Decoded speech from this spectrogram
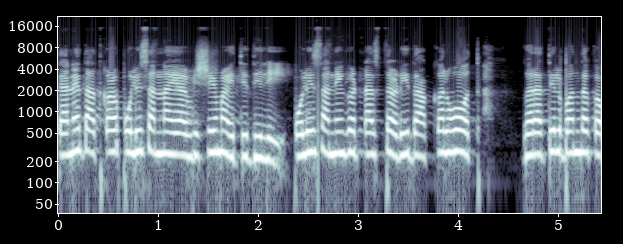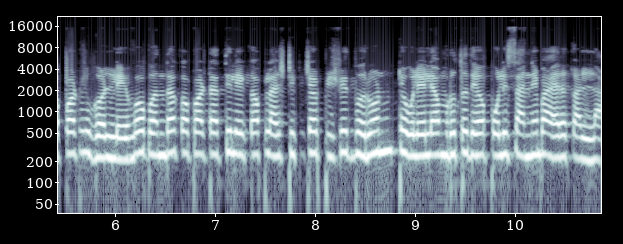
त्याने तात्काळ पोलिसांना याविषयी माहिती दिली. पोलिसांनी घटनास्थळी दाखल होत घरातील बंद कपाट उघडले व बंद कपाटातील एका प्लास्टिकच्या पिशवीत भरून ठेवलेला मृतदेह पोलिसांनी बाहेर काढला.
